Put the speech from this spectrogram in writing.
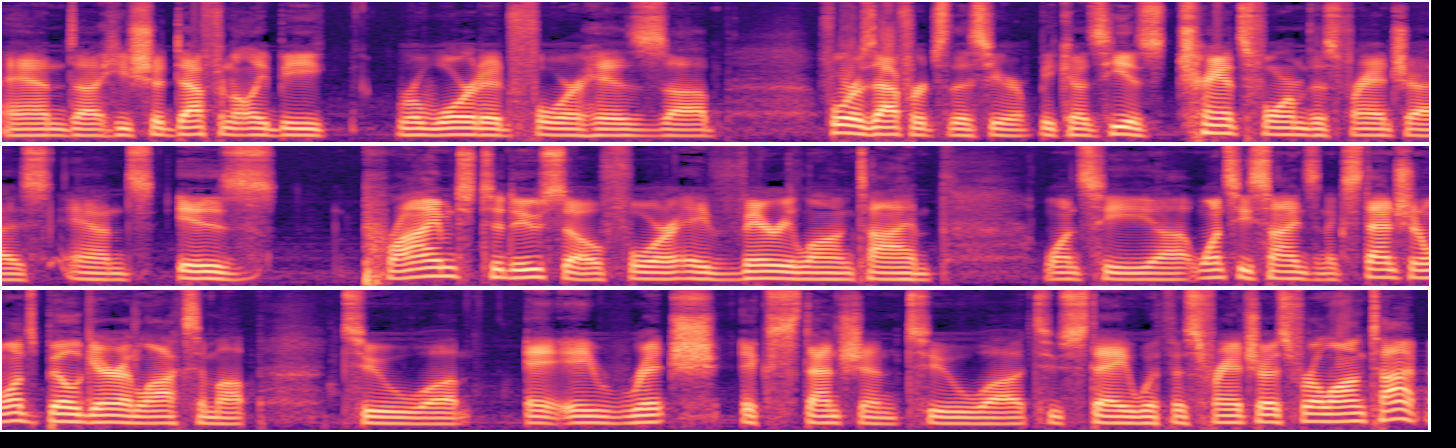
and uh, he should definitely be rewarded for his uh, for his efforts this year because he has transformed this franchise and is primed to do so for a very long time. Once he uh, once he signs an extension, once Bill Guerin locks him up to uh, a, a rich extension to uh, to stay with this franchise for a long time.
